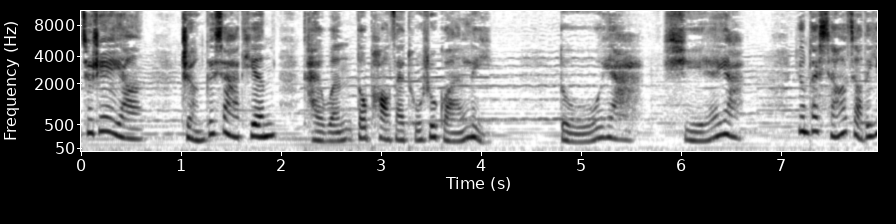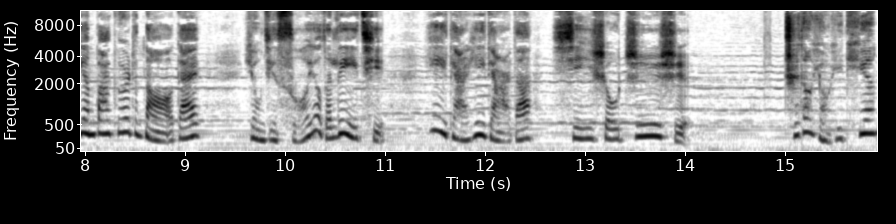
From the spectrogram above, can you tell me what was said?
就这样，整个夏天，凯文都泡在图书馆里。读呀，学呀，用他小小的燕八哥的脑袋，用尽所有的力气，一点一点的吸收知识。直到有一天，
